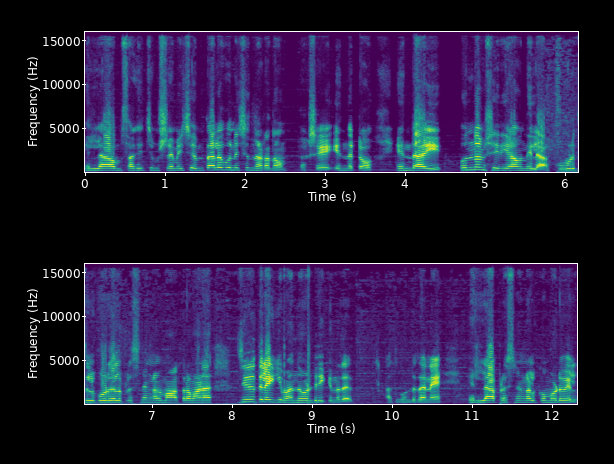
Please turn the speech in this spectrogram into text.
എല്ലാം സഹിച്ചും ശ്രമിച്ചും തലകുനിച്ചും നടന്നു. പക്ഷേ എന്നിട്ടോ? എന്തായി? ഒന്നും ശരിയാവുന്നില്ല. കൂടുതൽ കൂടുതൽ പ്രശ്നങ്ങൾ മാത്രമാണ് ജീവിതത്തിലേക്ക് വന്നുകൊണ്ടിരിക്കുന്നത്. അതുകൊണ്ട് തന്നെ എല്ലാ പ്രശ്നങ്ങൾക്കും ഒടുവിൽ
